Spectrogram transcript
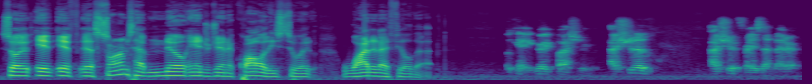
So if, if, if SARMs have no androgenic qualities to it, why did I feel that? Okay, great question. I should have I should have phrased that better.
